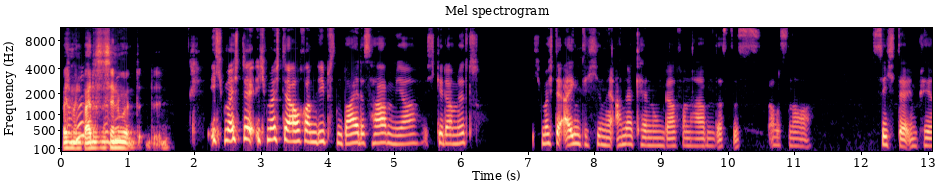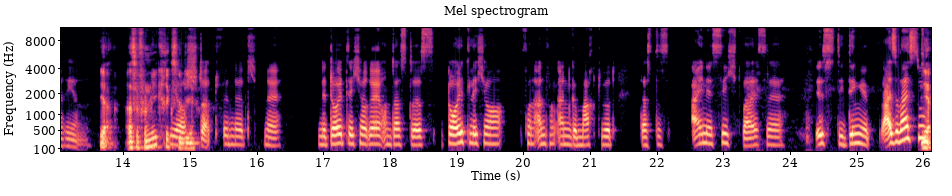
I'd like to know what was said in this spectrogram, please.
Weil ich meine, Mhm, beides ist ja mhm. nur, d- d- Ich möchte, ich möchte auch am liebsten beides haben, ja. Ich gehe damit. Ich möchte eigentlich eine Anerkennung davon haben, dass das aus einer Sicht der Imperien ja, also von mir kriegst du die. stattfindet. Eine, eine deutlichere und dass das deutlicher von Anfang an gemacht wird, dass das eine Sichtweise ist, die Dinge. Also weißt du, Ja,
